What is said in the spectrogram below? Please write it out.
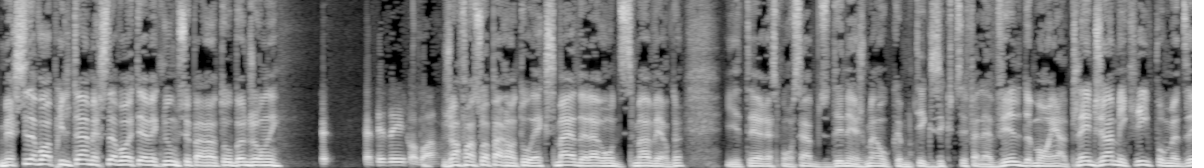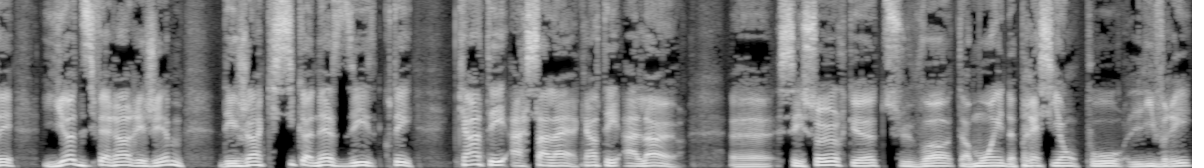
Merci d'avoir pris le temps. Merci d'avoir été avec nous, M. Parenteau. Bonne journée. Jean-François Parenteau, ex-maire de l'arrondissement Verdun. Il était responsable du déneigement au comité exécutif à la ville de Montréal. Plein de gens m'écrivent pour me dire, il y a différents régimes. Des gens qui s'y connaissent disent, écoutez, quand tu es à salaire, quand tu es à l'heure, euh, c'est sûr que tu vas, as moins de pression pour livrer,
